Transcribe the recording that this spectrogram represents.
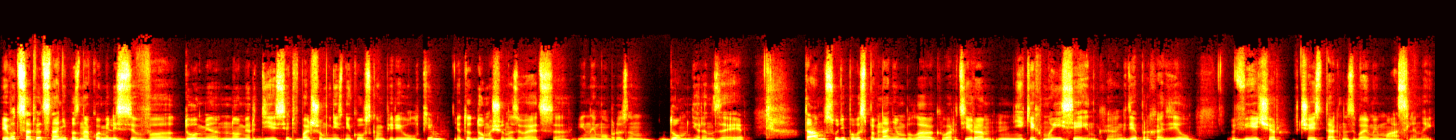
И вот, соответственно, они познакомились в доме номер 10 в Большом Гнезняковском переулке. Этот дом еще называется иным образом «Дом Нерензея». Там, судя по воспоминаниям, была квартира неких Моисеенко, где проходил вечер в честь так называемой Масляной.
